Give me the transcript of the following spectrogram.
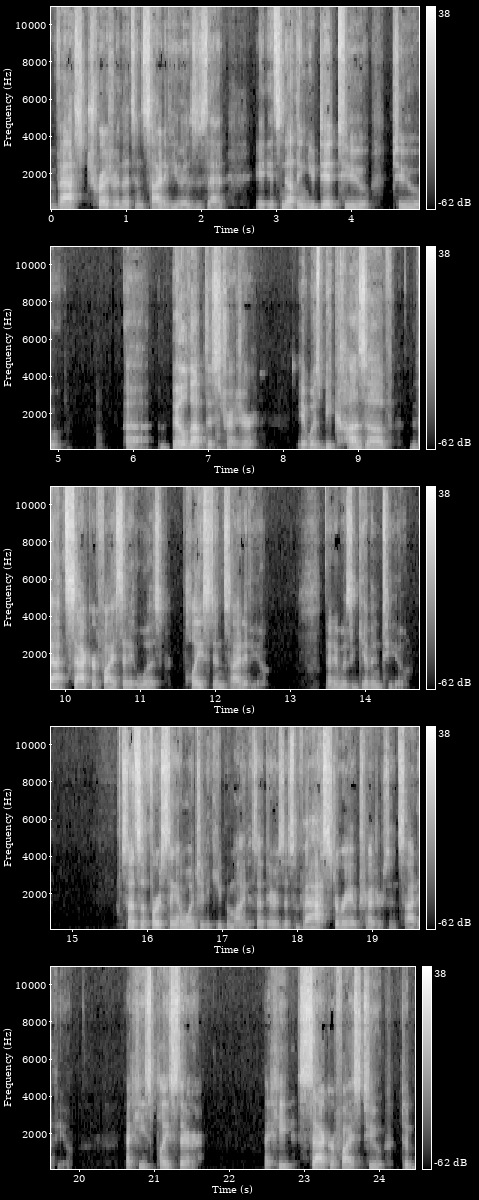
vast treasure that's inside of you is is that it's nothing you did to to uh, build up this treasure. It was because of that sacrifice that it was placed inside of you, that it was given to you. So that's the first thing I want you to keep in mind is that there is this vast array of treasures inside of you that He's placed there, that He sacrificed to to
